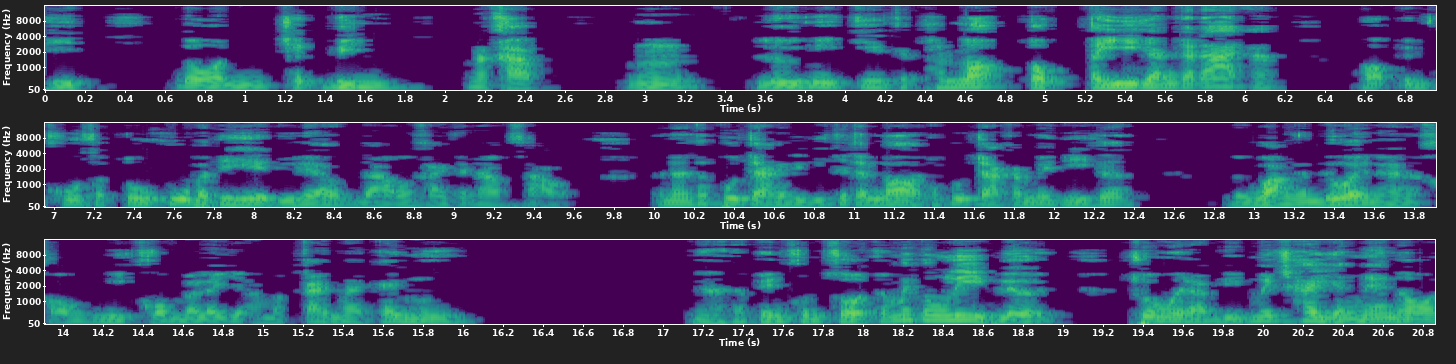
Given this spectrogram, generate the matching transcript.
ผิด โดนเช็คบินนะครับ อืม หรือมีเกณฑ์จะทะเลาะตบตีกันก็ได้อะเพราะเป็นคู่ศัตรูคู่บัติเหตุอยู่แล้ว ดาวอังคารกับดาวเสาร์เพราะนั้นถ้าพูดจากันดีๆก็จะรอด ถ้าพูดจากันไม่ดีก็ระวังกันด้วยนะ ของมีคมอะไรอย่าเอามาใกล้ไม้ใกล้มือนะถ้าเป็นคนโสดก็ไม่ต้องรีบเลย ช่วงเวลานี้ไม่ใช่อย่างแน่นอน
